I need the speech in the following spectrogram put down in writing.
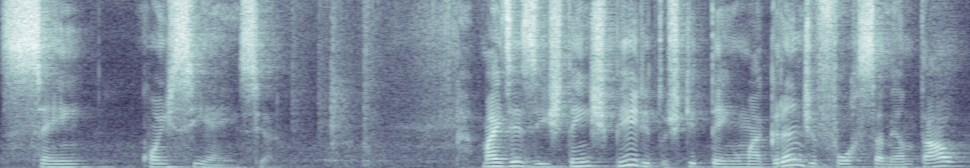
sem consciência. Mas existem espíritos que têm uma grande força mental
